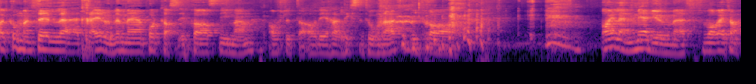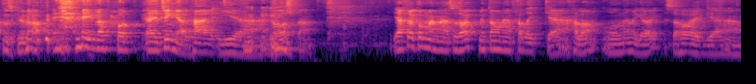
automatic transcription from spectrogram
velkommen til eh, tredje runde med en podkast fra Steamen. Avslutta av de herligste toner fra Island Medium eh, varer i 15 sekunder. Innlagt på eh, jingle her i uh, Hjertelig velkommen, eh, som sagt. Mitt navn er Fredrik eh, Helland. Og med meg i dag så har jeg eh,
